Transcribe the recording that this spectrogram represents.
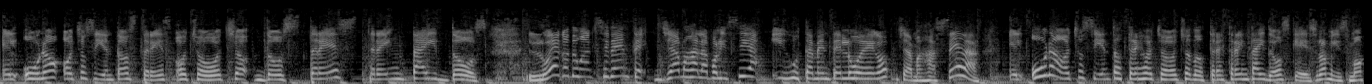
el 1-800-388-2332. Luego de un accidente, llamas a la policía y justamente luego llamas a SEDA, el 1-800-388-2332, que es lo mismo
